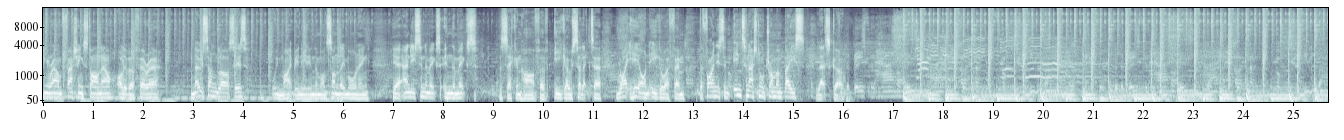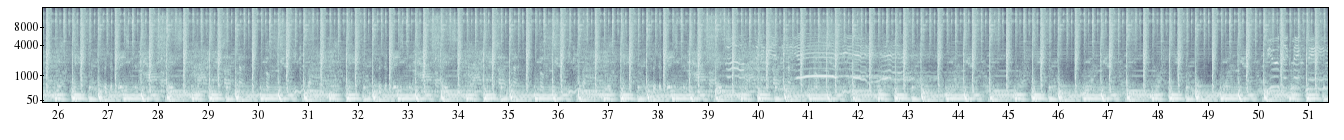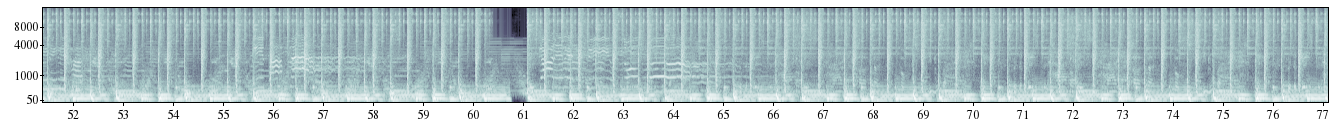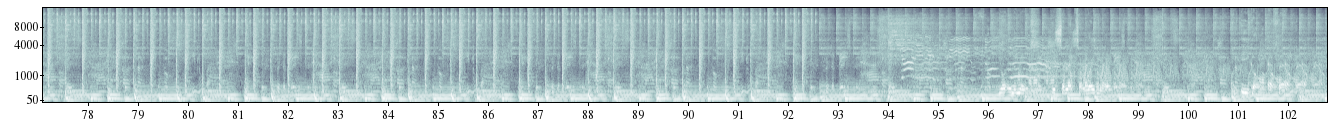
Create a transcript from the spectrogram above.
Yeah, around fashion style now. Oliver Ferrer. No sunglasses. We might be needing them on Sunday morning. Yeah, Andy Cinemix in the mix. The second half of Ego Selector right here on Ego FM, the finest in international drum and bass. Let's go. Selector Radio on Ego FM.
